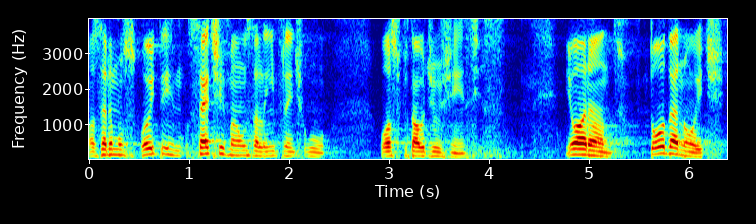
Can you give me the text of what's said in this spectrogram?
Nós éramos oito, sete irmãos ali em frente ao, ao hospital de urgências. E orando toda noite.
